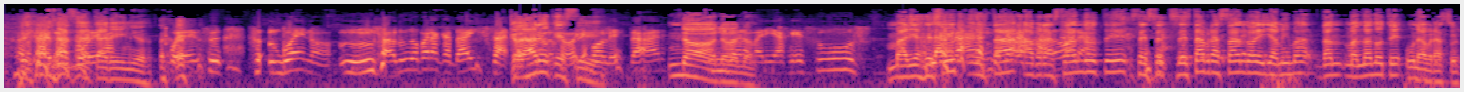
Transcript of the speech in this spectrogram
Gracias, Pues, cariño. pues, bueno, un saludo para Cataiza. Claro que sí. molestar. No, y no, para no. María Jesús. María Jesús gran está abrazándote, se, se- se está abrazando a ella misma, dan- mandándote un abrazo.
